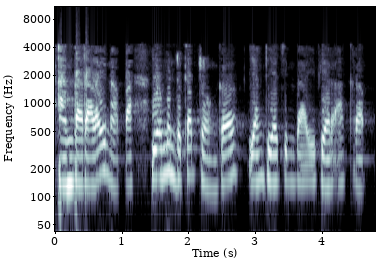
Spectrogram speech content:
Antara lain apa? Ya mendekat dong ke yang dia cintai biar akrab.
